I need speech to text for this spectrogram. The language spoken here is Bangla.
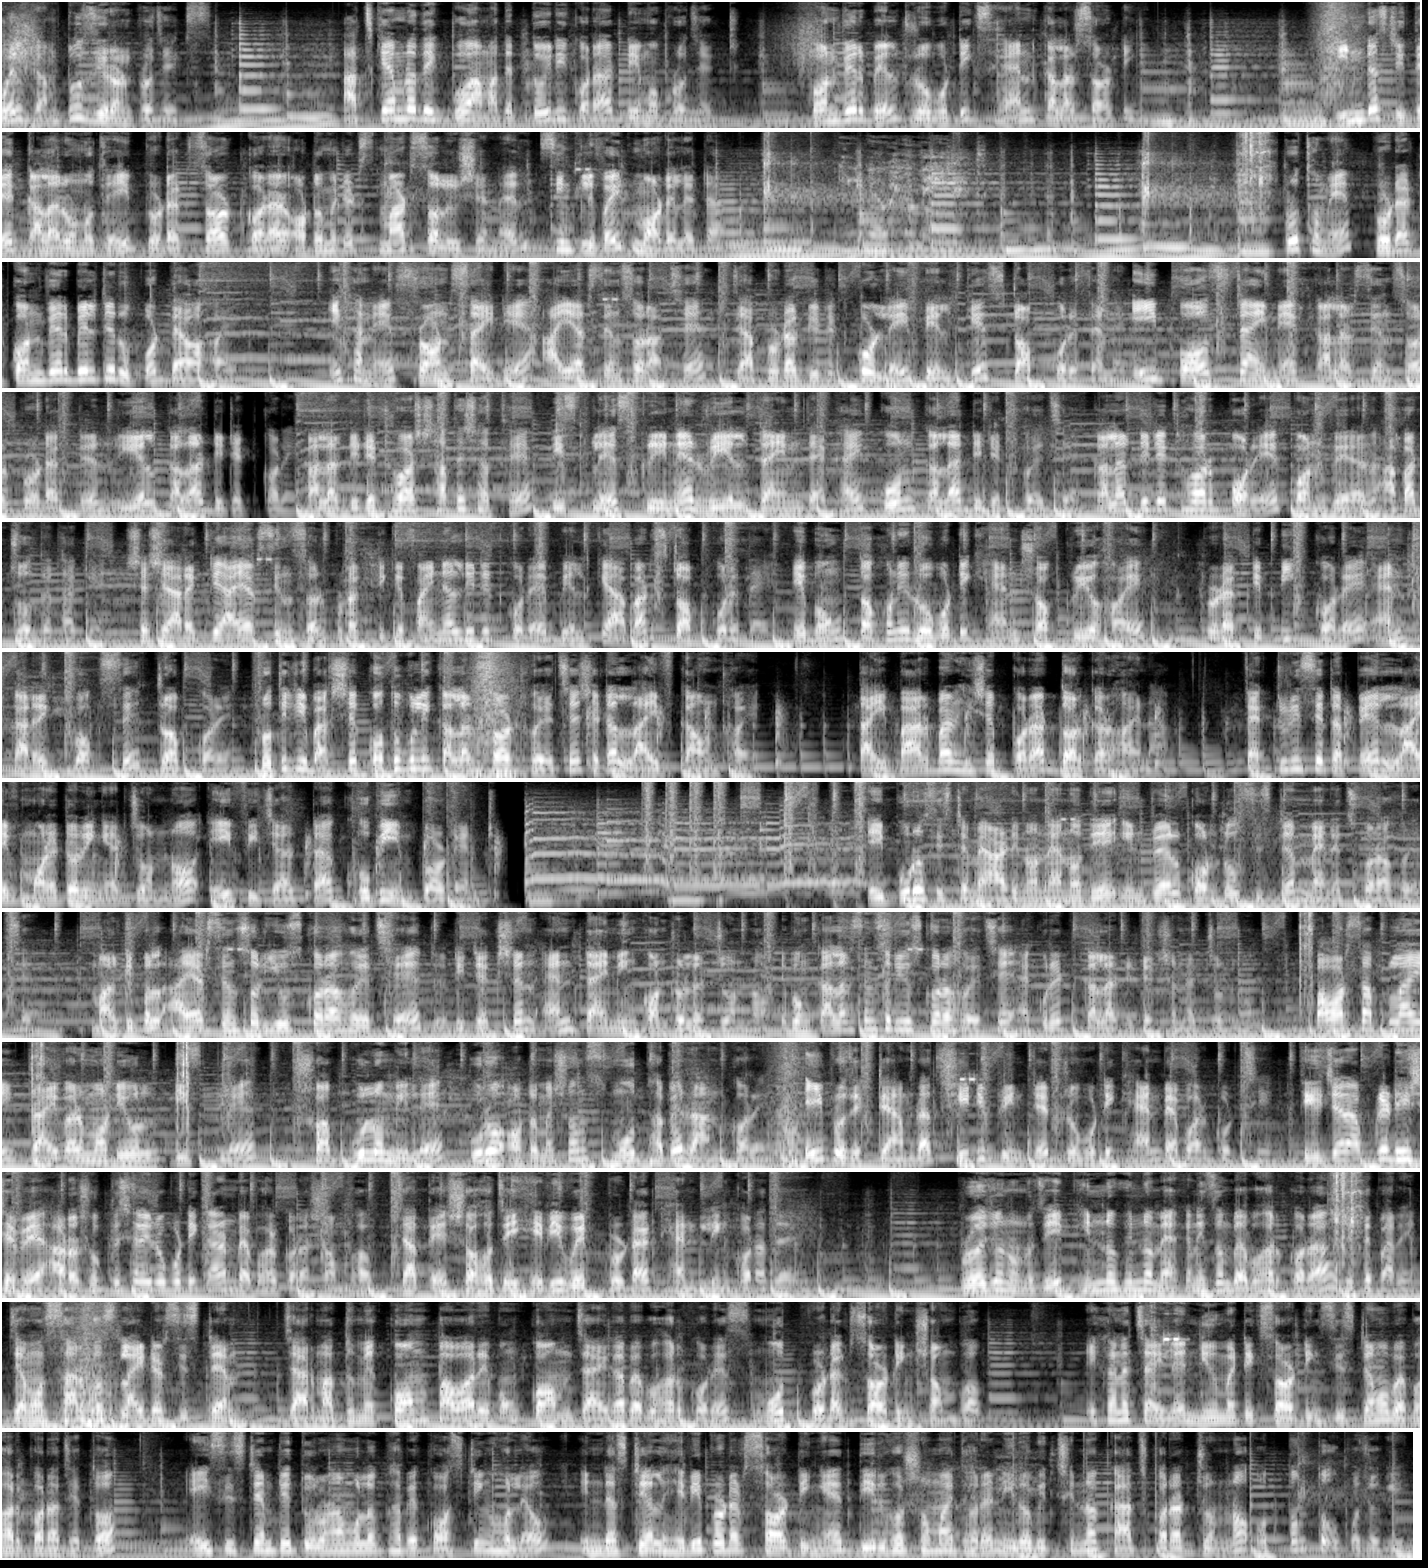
ওয়েলকাম টু জিরন প্রজেক্টস আজকে আমরা দেখব আমাদের তৈরি করা demo project conveyor belt robotics hand colour sorting ইন্ডাস্ট্রিতে কালার অনুযায়ী প্রোডাক্ট সর্ট করার অটোমেটেড স্মার্ট সলিউশনের সিম্পলিফাইড মডেল এটা। প্রথমে প্রোডাক্ট কনভেয়ার বেল্টের উপর দেওয়া হয়। এখানে ফ্রন্ট সাইডে আইআর সেন্সর আছে, যা প্রোডাক্ট ডিটেক্ট করলেই বেল্টকে স্টপ করে ফেলে। এই পজ টাইমে কালার সেন্সর প্রোডাক্টের রিয়েল কালার ডিটেক্ট করে। কালার ডিটেক্ট হওয়ার সাথে সাথে ডিসপ্লে স্ক্রিনে রিয়েল টাইম দেখায় কোন কালার ডিটেক্ট হয়েছে। কালার ডিটেক্ট হওয়ার পরে কনভেয়ার আবার চলতে থাকে। শেষে আরেকটি আয়ার সেন্সর প্রোডাক্টটিকে ফাইনাল ডিটেক্ট করে বেল্টকে আবার স্টপ করে দেয়। এবং তখনই রোবোটিক হ্যান্ড সক্রিয় হয় প্রোডাক্টটি পিক করে অ্যান্ড কারেক্ট বক্সে ড্রপ করে। প্রতিটি বাক্সে কতগুলি কালার সর্ট হয়েছে সেটা লাইভ কাউন্ট হয়। তাই বারবার হিসেব করার দরকার হয় না। ফ্যাক্টরি সেটআপে লাইভ মনিটরিং এর জন্য এই ফিচারটা খুবই ইম্পর্টেন্ট এই পুরো সিস্টেমে আর্ডিনো ন্যানো দিয়ে ইন্টারনাল কন্ট্রোল সিস্টেম ম্যানেজ করা হয়েছে। মাল্টিপল আয়ার সেন্সর ইউজ করা হয়েছে ডিটেকশন অ্যান্ড টাইমিং কন্ট্রোলের জন্য। এবং কালার সেন্সর ইউজ করা হয়েছে অ্যাকুরেট কালার ডিটেকশনের জন্য। Power supply, driver module, display সবগুলো মিলে পুরো অটোমেশন স্মুথ ভাবে রান করে। এই প্রজেক্টে আমরা থ্রি প্রিন্টেড রোবোটিক হ্যান্ড ব্যবহার করছি। ফিউচার আপগ্রেড হিসেবে আরও শক্তিশালী রোবোটিক আর্ম ব্যবহার করা সম্ভব, যাতে সহজেই হেভি ওয়েট প্রোডাক্ট হ্যান্ডলিং করা যায়। প্রয়োজন অনুযায়ী ভিন্ন ভিন্ন মেকানিজম ব্যবহার করা যেতে পারে, যেমন সার্ভো স্লাইডার সিস্টেম যার মাধ্যমে কম পাওয়ার এবং কম জায়গা ব্যবহার করে স্মুথ প্রোডাক্ট সর্টিং সম্ভব। এখানে চাইলে নিউমেটিক সর্টিং সিস্টেমও ব্যবহার করা যেত। এই সিস্টেমটি তুলনামূলকভাবে কস্টিং হলেও ইন্ডাস্ট্রিয়াল হেভি প্রোডাক্ট সর্টিংয়ে দীর্ঘ সময় ধরে নিরবিচ্ছিন্ন কাজ করার জন্য অত্যন্ত উপযোগী।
